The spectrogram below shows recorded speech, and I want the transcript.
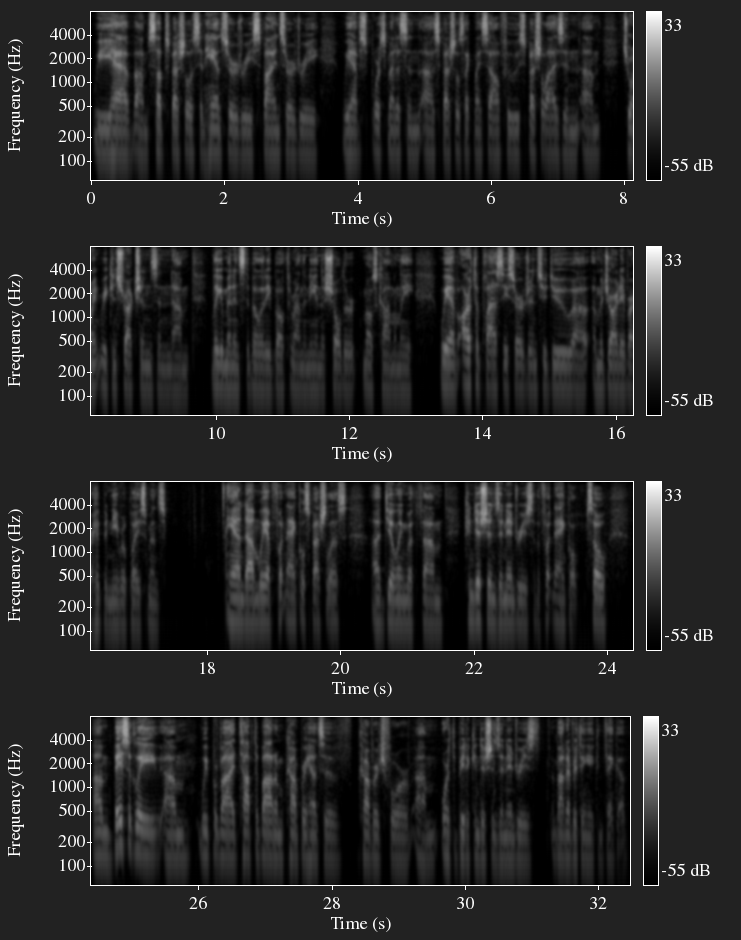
We have um, subspecialists in hand surgery, spine surgery. We have sports medicine uh, specialists like myself who specialize in um, joint reconstructions and um, ligament instability, both around the knee and the shoulder, most commonly. We have arthroplasty surgeons who do uh, a majority of our hip and knee replacements. And um, we have foot and ankle specialists uh, dealing with um, conditions and injuries to the foot and ankle. So um, basically, um, we provide top to bottom comprehensive coverage for um, orthopedic conditions and injuries, about everything you can think of.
